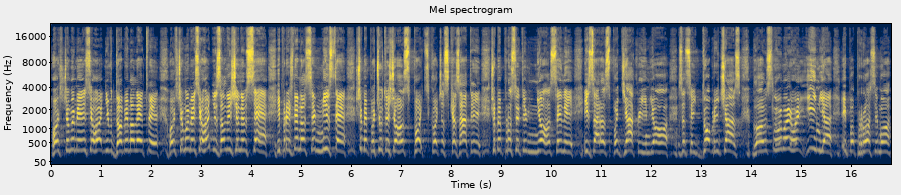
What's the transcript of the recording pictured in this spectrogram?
Ось чому ми сьогодні в домі молитви. Ось чому ми сьогодні залишили все і прийшли на це місце, щоб почути, що Господь хоче сказати, щоб просити в нього сили. І зараз подякуємо Його за цей добрий час. Благословимо Його ім'я і попросимо,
